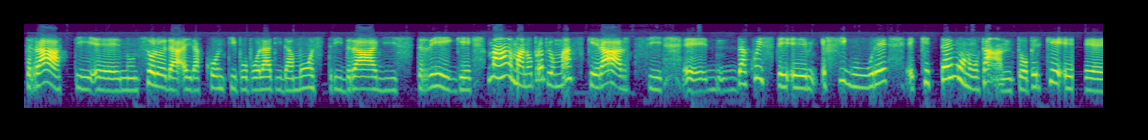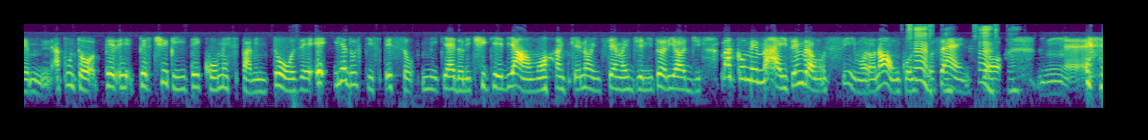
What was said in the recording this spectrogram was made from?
attratti eh, non solo dai racconti popolati da mostri, draghi, streghe, ma amano proprio mascherarsi eh, da queste eh, figure eh, che temono tanto perché eh, eh, appunto per, eh, percepite come spaventose e gli adulti spesso mi chiedono e ci chiediamo anche noi insieme ai genitori oggi ma come mai sembra un ossimoro no? un certo, controsenso certo, certo.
